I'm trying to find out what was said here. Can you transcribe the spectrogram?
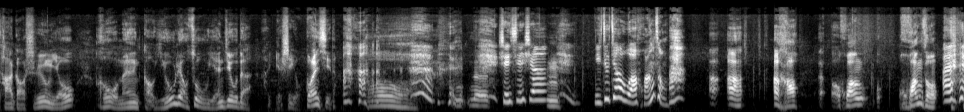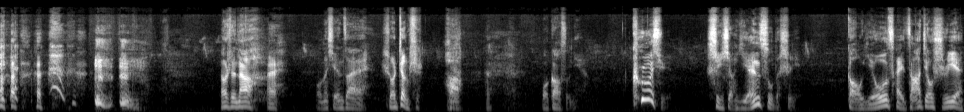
他搞食用油，和我们搞油料作物研究的也是有关系的。哦，那 沈先生，嗯你就叫我黄总吧。啊啊啊，好，呃黄黄总，哎，老沈呐，哎，我们现在说正事。好啊，我告诉你，科学是一项严肃的事业，搞油菜杂交实验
